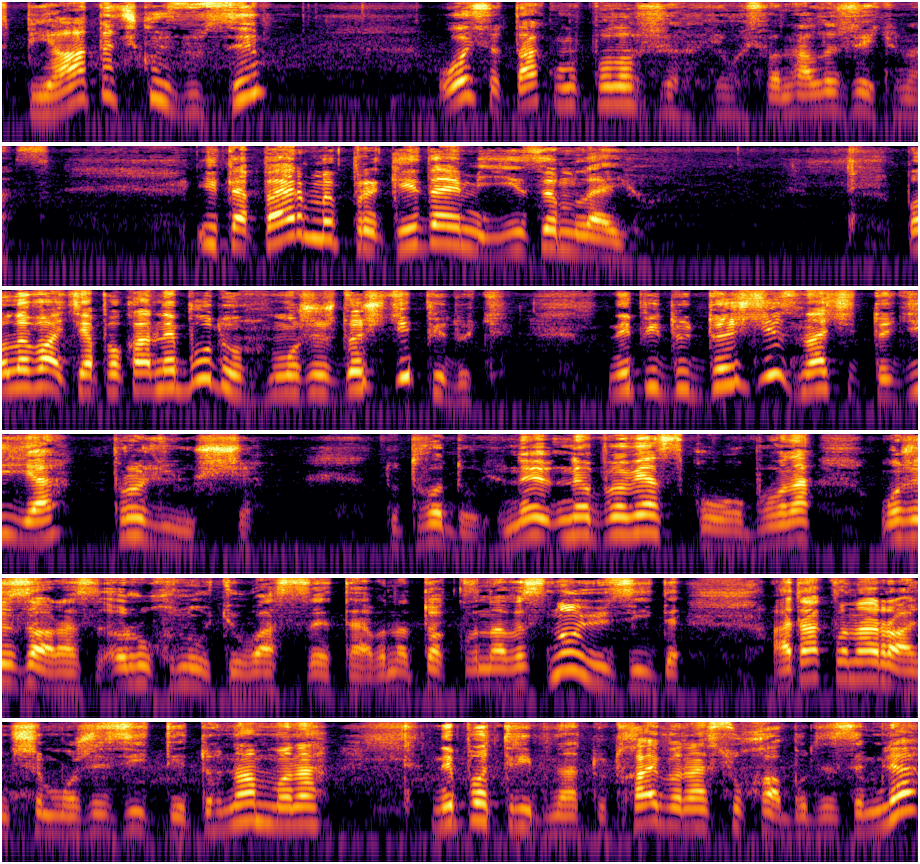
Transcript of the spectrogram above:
З п'яточкою, з усім. Ось отак ми положили. І ось вона лежить у нас. І тепер ми прикидаємо її землею. Поливати я поки не буду, може ж дощі підуть. Не підуть дощі, значить тоді я пролью ще тут водою. Не, не обов'язково, бо вона може зараз рухнуть у вас це. Вона так вона весною зійде, а так вона раніше може зійти. То нам вона не потрібна тут. Хай вона суха буде земля.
